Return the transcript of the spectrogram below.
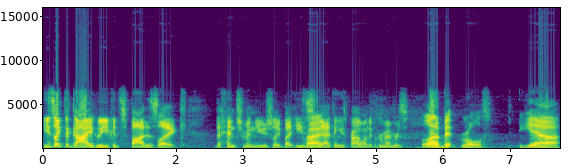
He's like the guy who you could spot as like the henchman usually, but he's Right. yeah I think he's probably one of the crew members. A lot of bit roles. Yeah.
